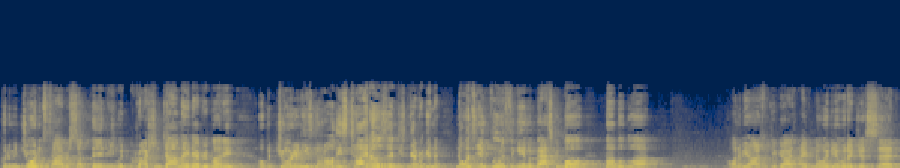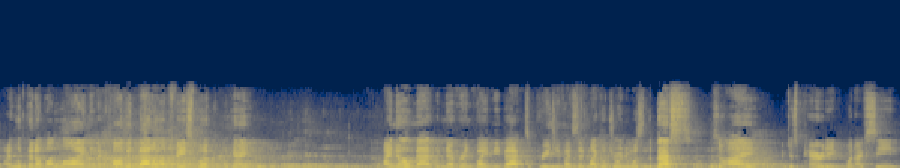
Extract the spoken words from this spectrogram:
put him in Jordan's time or something, he would crush and dominate everybody. Oh, but Jordan, he's got all these titles, and he's never gonna, no one's influenced the game of basketball, blah, blah, blah. I want to be honest with you guys. I have no idea what I just said. I looked that up online in a comment battle on Facebook, okay? I know Matt would never invite me back to preach if I said Michael Jordan wasn't the best, so I am just parroting what I've seen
